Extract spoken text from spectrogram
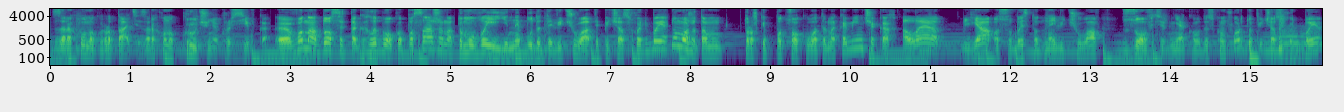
за рахунок ротації, за рахунок кручення кросівка. Е, вона досить так глибоко посаджена, тому ви її не будете відчувати під час ходьби. Ну, може там трошки поцокувати на камінчиках, але я особисто не відчував зовсім ніякого дискомфорту під час ходьби.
